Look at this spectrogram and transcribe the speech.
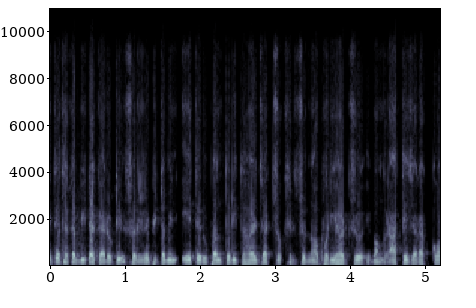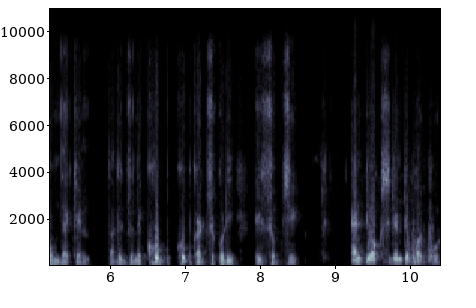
এতে থাকা বিটা ক্যারোটিন শরীরে ভিটামিন এ তে রূপান্তরিত হয়, যা চোখের জন্য অপরিহার্য এবং রাতে যারা কম দেখেন, তাদের জন্য খুব খুব কার্যকরী এই সবজি। অ্যান্টিঅক্সিডেন্টে ভরপুর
